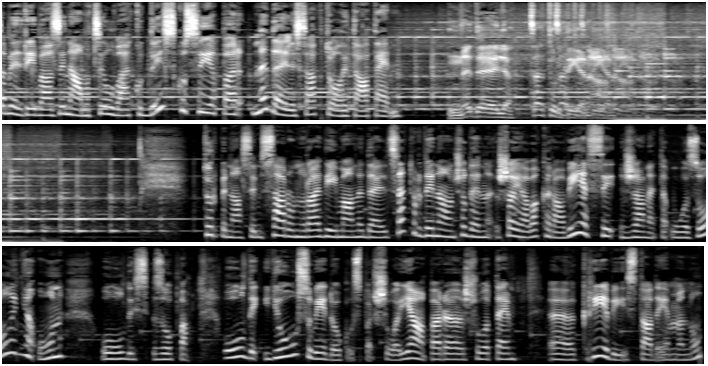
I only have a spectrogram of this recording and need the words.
Sabiedrībā zināma cilvēku diskusija par nedēļas aktualitātēm. Nedēļa ceturtdienā. ceturtdienā. Turpināsim sarunu raidījumā nedēļas ceturtdienā, un šodien šajā vakarā viesi Žaneta Ozoliņa un Uldis Zupa. Uldi, jūsu viedoklis par šo, jā, par eh, šo te uh, Krievijas tādiem, nu,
